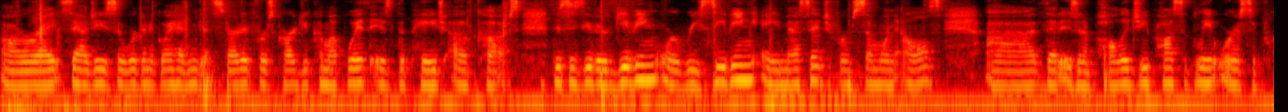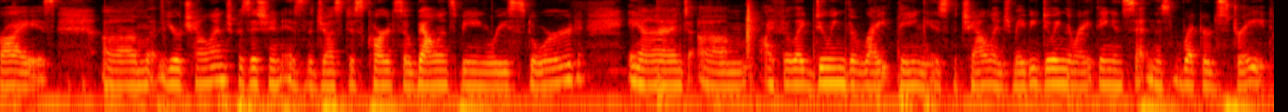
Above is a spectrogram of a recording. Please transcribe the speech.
All right, Saggy. So we're going to go ahead and get started. First card you come up with is the Page of Cups. This is either giving or receiving a message from someone else. Uh, uh, that is an apology, possibly, or a surprise. Um, your challenge position is the Justice card, so balance being restored. And um, I feel like doing the right thing is the challenge. Maybe doing the right thing and setting this record straight.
